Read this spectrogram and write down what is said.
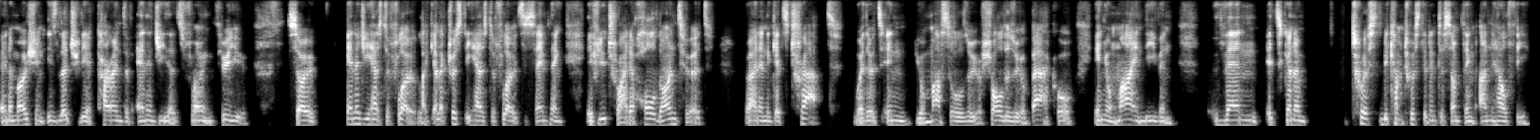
an emotion is literally a current of energy that's flowing through you. So energy has to flow, like electricity has to flow. It's the same thing. If you try to hold on to it, right? And it gets trapped, whether it's in your muscles or your shoulders or your back or in your mind, even, then it's going to twist become twisted into something unhealthy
